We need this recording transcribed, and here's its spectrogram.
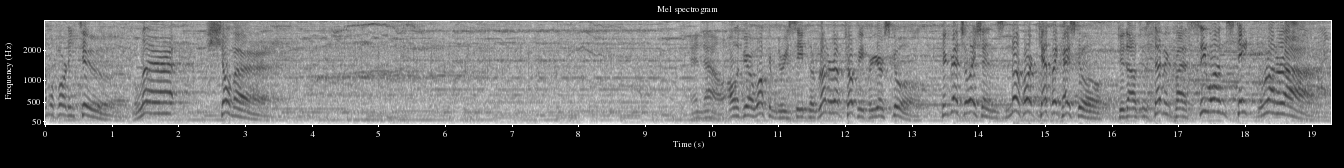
Number 42, Blair Schomer. And now, all of you are welcome to receive the runner-up trophy for your school. Congratulations, Norfolk Catholic High School, 2007 Class C1 State Runner-Up.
